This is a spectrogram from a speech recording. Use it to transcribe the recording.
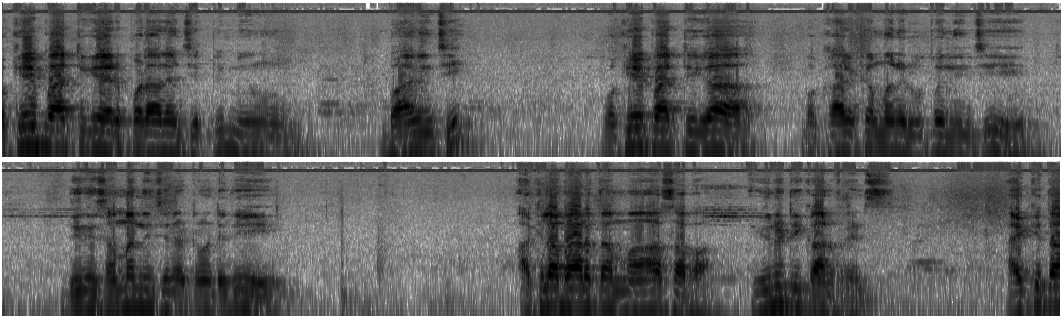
ఒకే పార్టీగా ఏర్పడాలని చెప్పి మేము భావించి ఒకే పార్టీగా ఒక కార్యక్రమాన్ని రూపొందించి దీనికి సంబంధించినటువంటిది అఖిల భారత మహాసభ యూనిటీ కాన్ఫరెన్స్. ఐక్యతా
